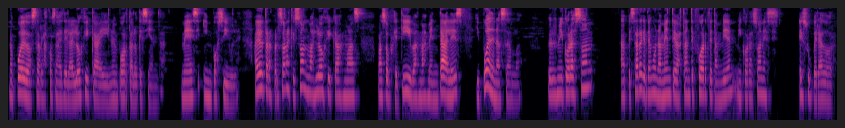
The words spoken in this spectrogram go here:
No puedo hacer las cosas desde la lógica y no importa lo que sienta. Me es imposible. Hay otras personas que son más lógicas, más, más objetivas, más mentales y pueden hacerlo. Pero mi corazón, a pesar de que tengo una mente bastante fuerte también, mi corazón es, es superador.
